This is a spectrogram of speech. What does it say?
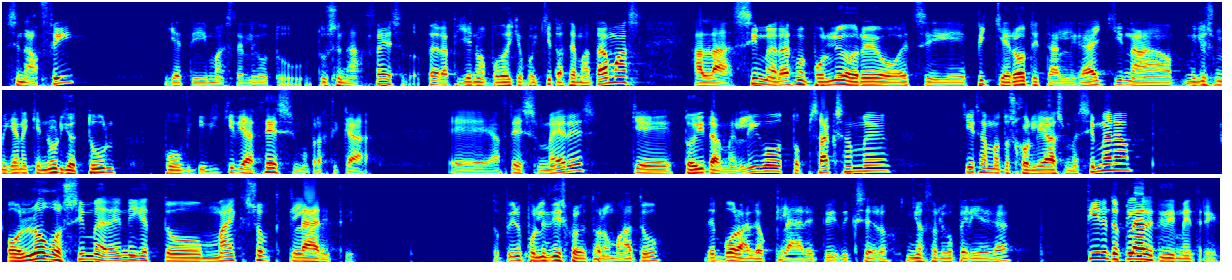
συναφή, γιατί είμαστε λίγο του, του συναφές εδώ πέρα, πηγαίνουμε από εδώ και από εκεί τα θέματά μας, αλλά σήμερα έχουμε πολύ ωραίο έτσι, επικαιρότητα λιγάκι, να μιλήσουμε για ένα καινούριο tool που βγήκε διαθέσιμο πρακτικά ε, αυτές τις μέρες και το είδαμε λίγο, το ψάξαμε και ήρθαμε να το σχολιάσουμε σήμερα. Ο λόγος σήμερα είναι για το Microsoft Clarity, το οποίο είναι πολύ δύσκολο το όνομά του. Δεν μπορώ να λέω Clarity, δεν ξέρω, νιώθω λίγο περίεργα. Τι είναι το Clarity, Δημήτρη;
